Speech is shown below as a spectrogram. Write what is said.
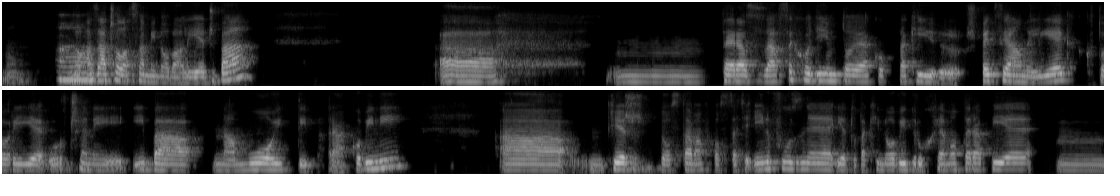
No. no a začala sa mi nová liečba. A Mm, teraz zase chodím, to je ako taký e, špeciálny liek, ktorý je určený iba na môj typ rakoviny. A tiež dostávam v podstate infúzne, je to taký nový druh chemoterapie, mm,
